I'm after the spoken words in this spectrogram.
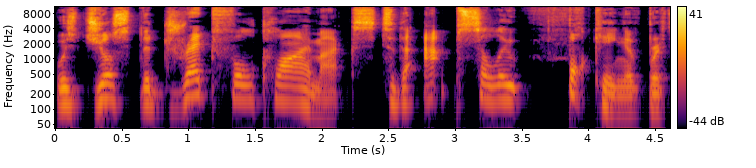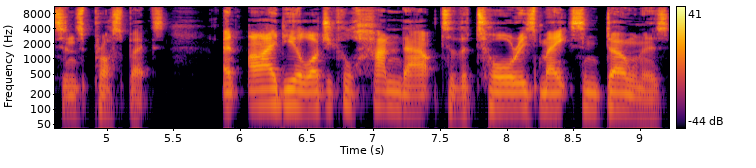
was just the dreadful climax to the absolute fucking of Britain's prospects. An ideological handout to the Tories' mates and donors,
